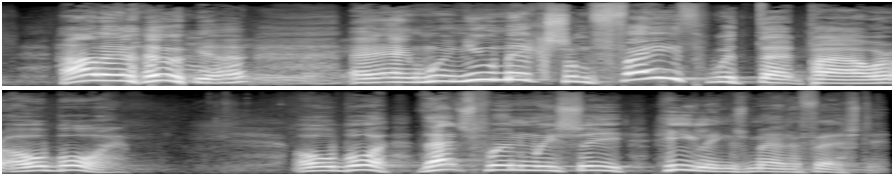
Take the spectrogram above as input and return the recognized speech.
Hallelujah. And, when you mix some faith with that power, oh boy, oh boy, that's when we see healings manifested.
